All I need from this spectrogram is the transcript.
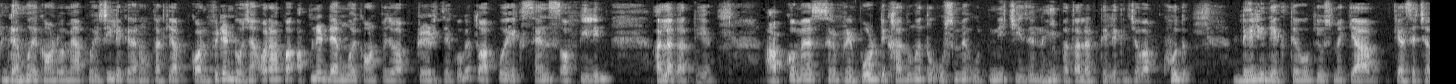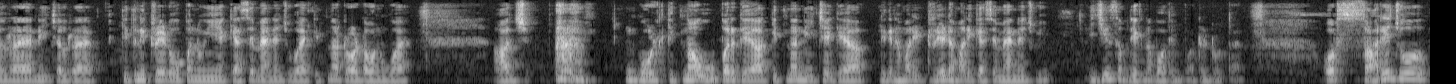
डेमो अकाउंट में मैं आपको इसीलिए कह रहा हूँ ताकि आप कॉन्फिडेंट हो जाएँ और आप अपने डेमो अकाउंट पे जब आप ट्रेड्स देखोगे तो आपको एक सेंस ऑफ़ फीलिंग अलग आती है। आपको मैं सिर्फ़ रिपोर्ट दिखा दूँगा तो उसमें उतनी चीज़ें नहीं पता लगती, लेकिन जब आप खुद डेली देखते हो कि उसमें क्या, कैसे चल रहा है, नहीं चल रहा है, कितनी ट्रेड ओपन हुई है, कैसे मैनेज हुआ है, कितना ड्रॉ डाउन हुआ है, आज गोल्ड कितना ऊपर गया, कितना नीचे गया, लेकिन हमारी ट्रेड हमारी कैसे मैनेज हुई, ये सब देखना बहुत इंपॉर्टेंट होता है। और सारे जो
